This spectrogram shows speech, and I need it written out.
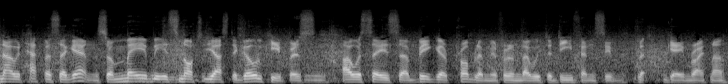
now it happens again. So maybe it's not just the goalkeepers. Mm. I would say it's a bigger problem in Frölunda with the defensive game right now.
